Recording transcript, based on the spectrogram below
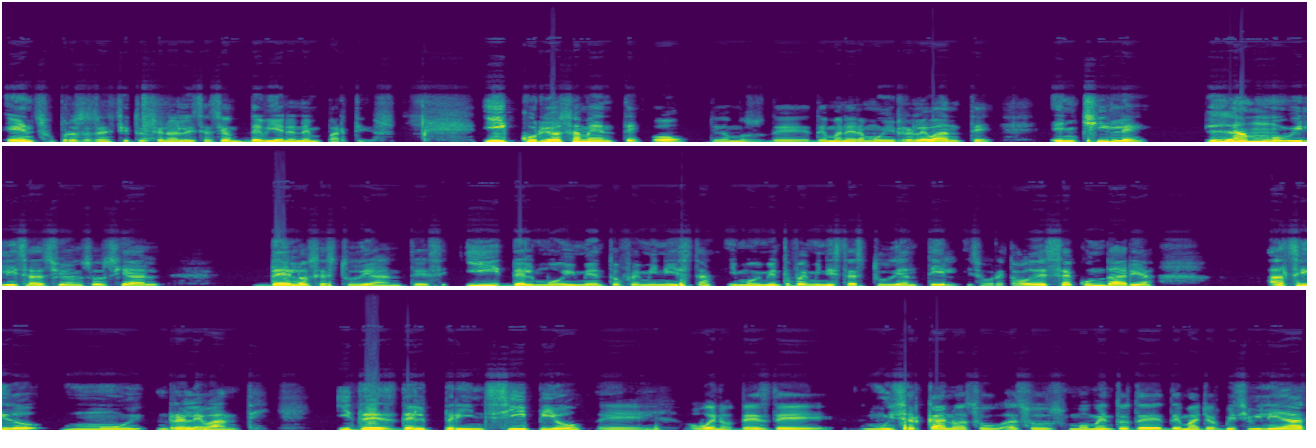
en su proceso de institucionalización devienen en partidos. Y curiosamente, o digamos de, manera muy relevante, en Chile la movilización social de los estudiantes y del movimiento feminista, y movimiento feminista estudiantil y sobre todo de secundaria, ha sido muy relevante. Y desde el principio, eh, o bueno, desde muy cercano a, su, a sus momentos de, mayor visibilidad,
